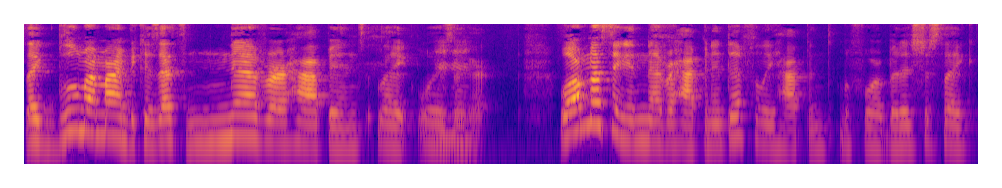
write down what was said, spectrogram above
Like blew my mind because that's never happened. Like was Mm-hmm. like, well, I'm not saying it never happened. It definitely happened before, but it's just like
